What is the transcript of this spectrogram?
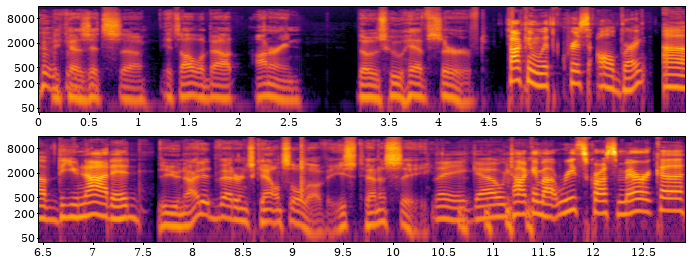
because it's uh, it's all about honoring those who have served. Talking with Chris Albrecht of the United The United Veterans Council of East Tennessee. There you go. We're talking about Wreaths Across America,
